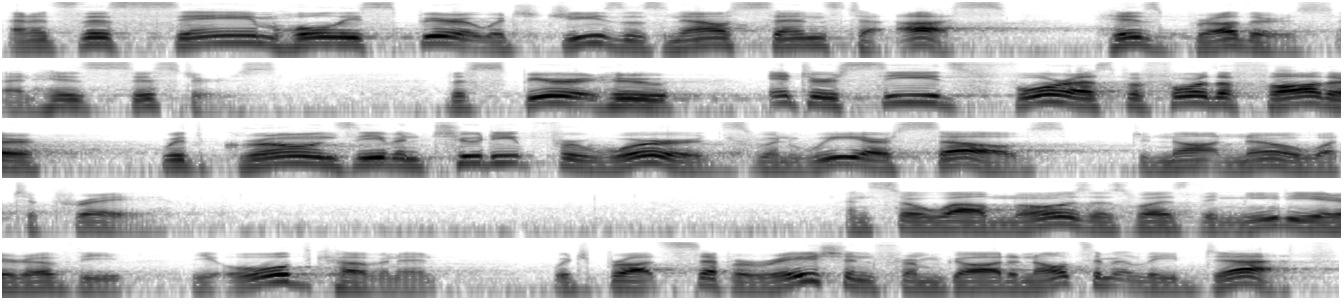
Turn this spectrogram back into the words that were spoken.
And it's this same Holy Spirit which Jesus now sends to us, his brothers and his sisters. The Spirit who intercedes for us before the Father with groans even too deep for words when we ourselves do not know what to pray. And so while Moses was the mediator of the, the old covenant, which brought separation from God and ultimately death,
